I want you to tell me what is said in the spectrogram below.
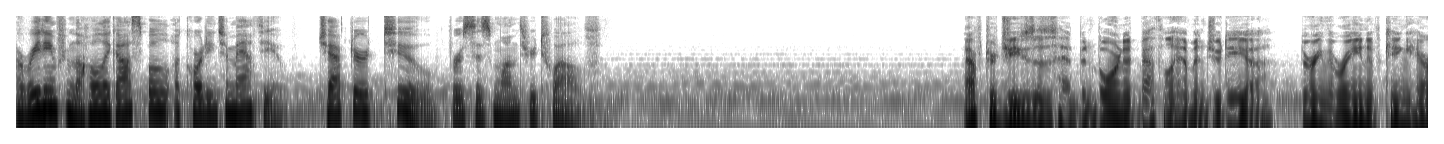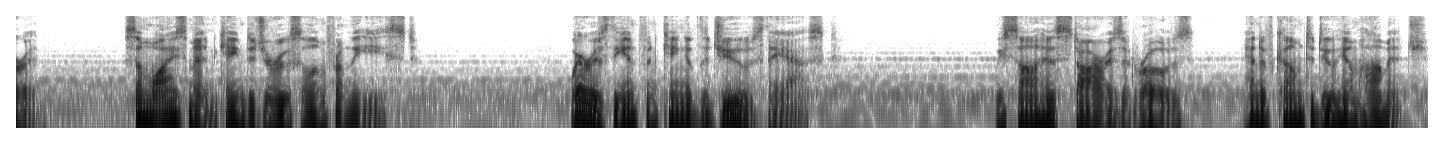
A reading from the Holy Gospel according to Matthew, chapter 2, verses 1 through 12. After Jesus had been born at Bethlehem in Judea, during the reign of King Herod, some wise men came to Jerusalem from the east. Where is the infant king of the Jews? they asked. We saw his star as it rose, and have come to do him homage.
